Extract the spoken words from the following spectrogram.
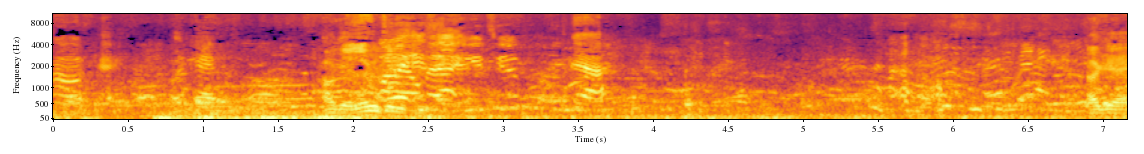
Oh, okay. Okay. Okay, let me take. Oh, is that YouTube? Yeah. Okay.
